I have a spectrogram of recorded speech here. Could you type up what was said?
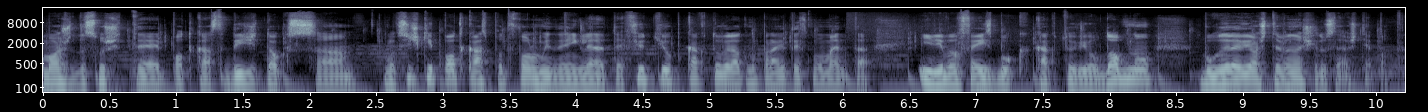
може да слушате подкаста Digitox а, във всички подкаст платформи, да ни гледате в YouTube, както вероятно правите в момента, или във Facebook, както ви е удобно. Благодаря ви още веднъж и до следващия път.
